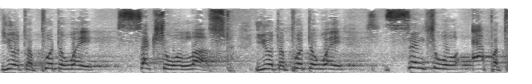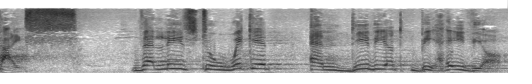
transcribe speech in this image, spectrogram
You're to put away sexual lust. You're to put away sensual appetites that leads to wicked and deviant behavior.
